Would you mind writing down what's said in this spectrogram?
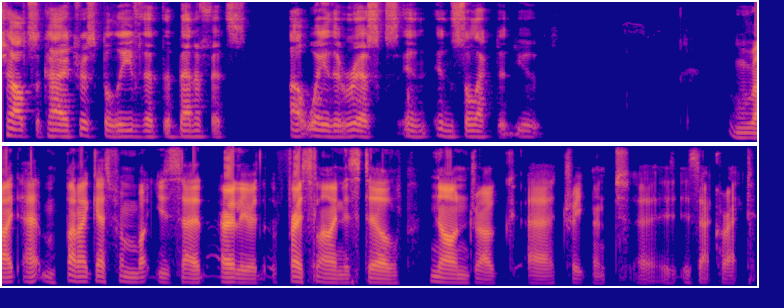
child psychiatrists believe that the benefits outweigh the risks in, in selected youth. Right, um, but I guess from what you said earlier, the first line is still non-drug uh, treatment. Uh, is, is, that correct?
